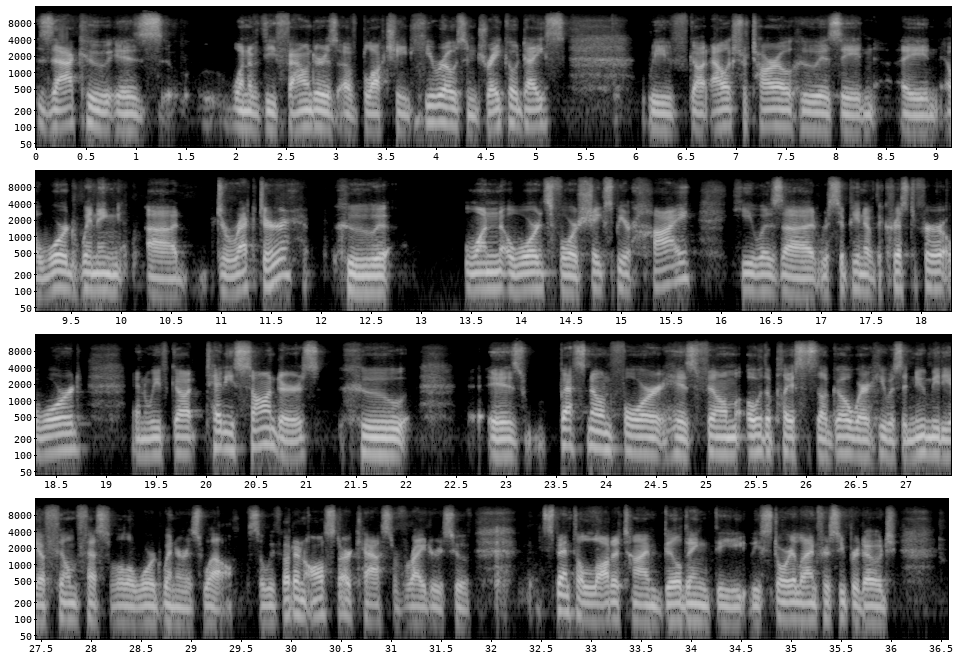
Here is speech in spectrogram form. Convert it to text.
Zach, who is one of the founders of Blockchain Heroes and Draco Dice. We've got Alex Rotaru, who is an, an award-winning uh, director who won awards for Shakespeare High. He was a recipient of the Christopher Award, and we've got Teddy Saunders, who is best known for his film "Oh, the Places They'll Go," where he was a New Media Film Festival Award winner as well. So we've got an all-star cast of writers who have spent a lot of time building the the storyline for Super Doge,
